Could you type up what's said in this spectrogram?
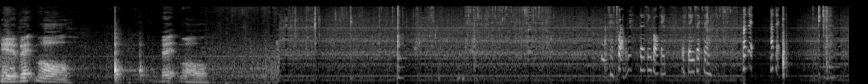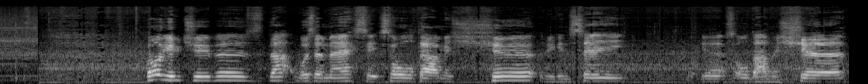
Need a bit more. A bit more. Well YouTubers, that was a mess. It's all down my shirt, as you can see. Yeah, it's all down my shirt.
